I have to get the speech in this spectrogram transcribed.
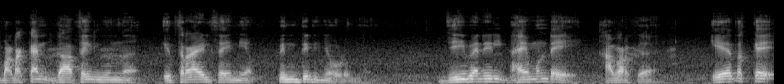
വടക്കൻ ഗാസയിൽ നിന്ന് ഇസ്രായേൽ സൈന്യം പിന്തിരിഞ്ഞോടുന്നു. ജീവനിൽ ഭയമുണ്ടേ അവർക്ക്. ഏതൊക്കെ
